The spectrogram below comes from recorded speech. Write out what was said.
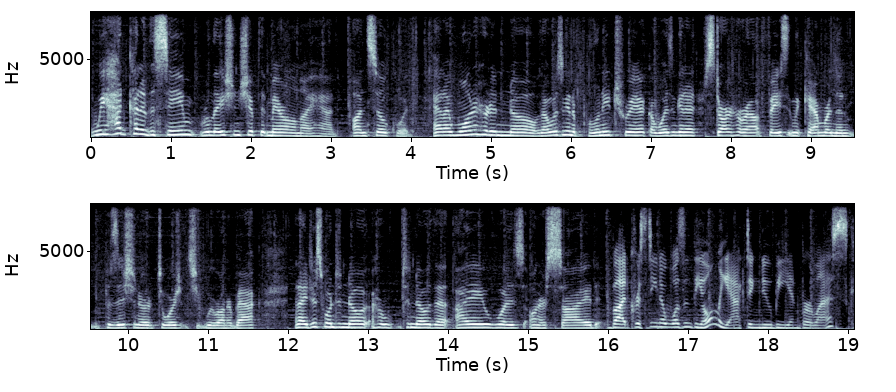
We had kind of the same relationship that Meryl and I had on Silkwood. And I wanted her to know that I wasn't going to pull any trick. I wasn't going to start her out facing the camera and then position her to where she, we were on her back. And I just wanted to know her to know that I was on her side. But Christina wasn't the only acting newbie in burlesque.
